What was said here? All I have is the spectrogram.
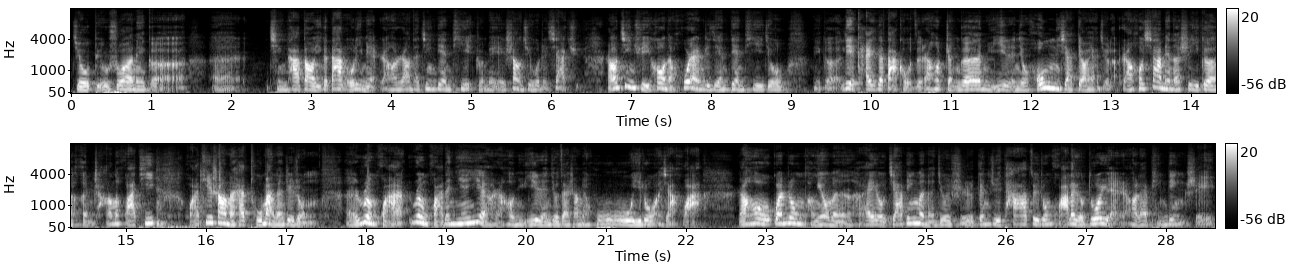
就比如说那个呃，请他到一个大楼里面，然后让他进电梯，准备上去或者下去，然后进去以后呢，忽然之间电梯就那个裂开一个大口子，然后整个女艺人就轰一下掉下去了，然后下面呢是一个很长的滑梯，滑梯上呢还涂满了这种呃润滑润滑的粘液，然后女艺人就在上面呼呼呼一路往下滑。然后观众朋友们还有嘉宾们呢，就是根据他最终滑了有多远，然后来评定谁，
